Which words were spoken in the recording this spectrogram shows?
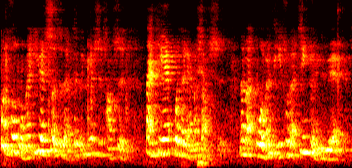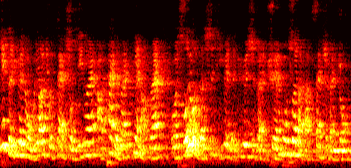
或者说我们医院设置的这个预约时长是半天或者两个小时。那么我们提出了精准预约，精准预约呢，我们要求在手机端啊、pad 端、电脑端，我们所有的市级医院的预约时段全部缩短到三十分钟。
